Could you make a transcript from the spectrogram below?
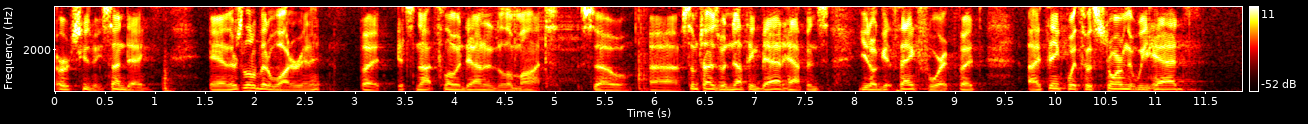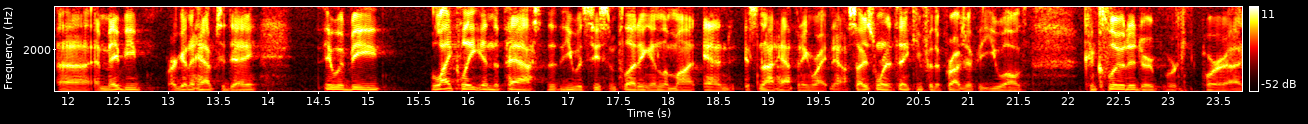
or excuse me, Sunday, and there's a little bit of water in it, but it's not flowing down into Lamont. So uh, sometimes when nothing bad happens, you don't get thanked for it. But I think with the storm that we had, uh, and maybe are going to have today, it would be likely in the past that you would see some flooding in Lamont, and it's not happening right now. So I just want to thank you for the project that you all concluded or, or, or uh,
